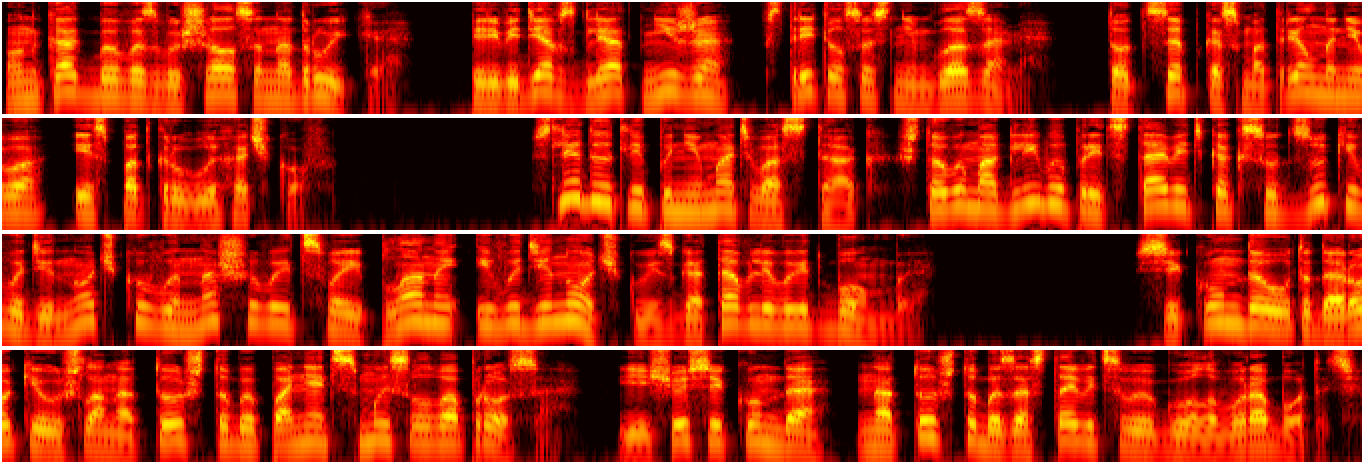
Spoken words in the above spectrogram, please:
Он как бы возвышался над Руйко. Переведя взгляд ниже, встретился с ним глазами. Тот цепко смотрел на него из-под круглых очков. Следует ли понимать вас так, что вы могли бы представить, как Судзуки в одиночку вынашивает свои планы и в одиночку изготавливает бомбы? Секунда у Тодороки ушла на то, чтобы понять смысл вопроса. Еще секунда на то, чтобы заставить свою голову работать.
